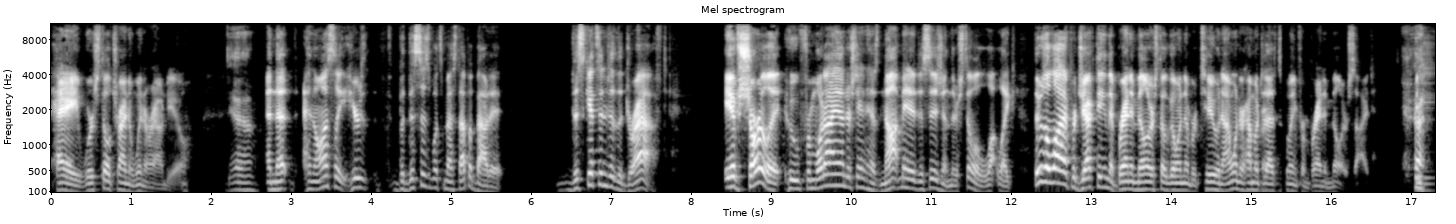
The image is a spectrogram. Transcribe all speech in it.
hey, we're still trying to win around you. Yeah. And that and honestly, here's but this is what's messed up about it. This gets into the draft. If Charlotte, who from what I understand has not made a decision, there's still a lot like there's a lot of projecting that Brandon Miller is still going number two. And I wonder how much right. of that's coming from Brandon Miller's side.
